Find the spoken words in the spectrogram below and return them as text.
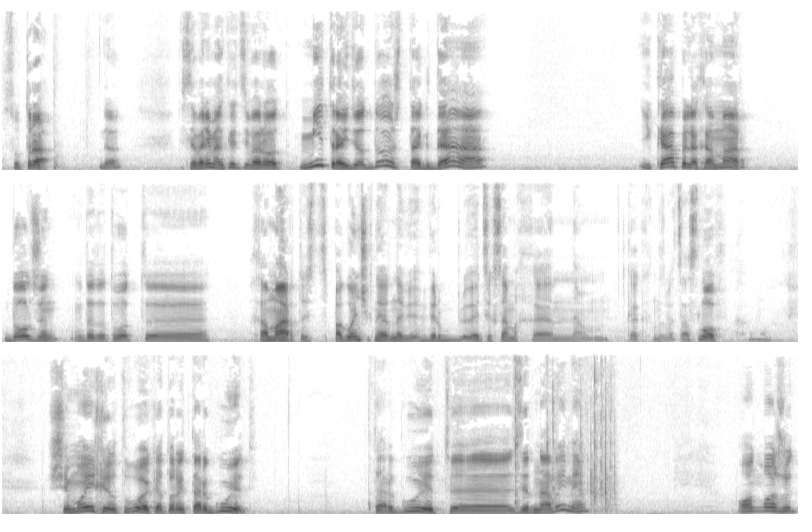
с утра, да, если во время открытия ворот Митра идет дождь, тогда и капеля хамар должен вот этот вот э, хамар, то есть погонщик, наверное, верб... этих самых, э, как их называется, ослов. Шимой твой, который торгует, торгует э, зерновыми, он может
